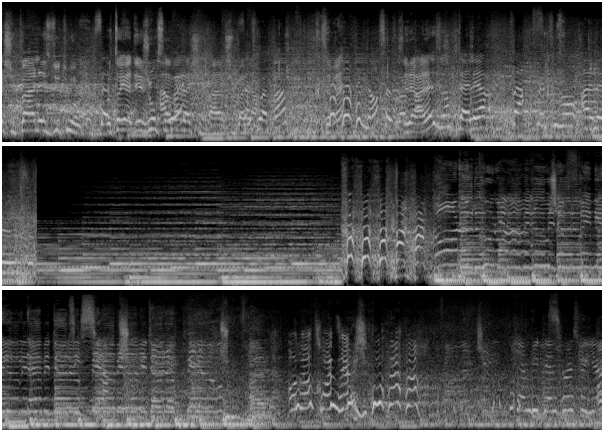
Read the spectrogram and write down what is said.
là, je suis pas à l'aise du tout. hein. Ça- Autant il y a des jours, ça Ah va, là, je suis pas, je suis pas Ça se voit pas C'est vrai Non, ça se voit J'ai l'air à l'aise là T'as l'air parfaitement à l'aise. On est en troisième jour Oh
